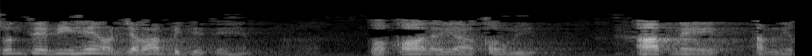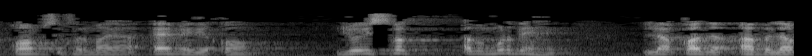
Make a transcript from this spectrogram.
سنتے بھی ہیں اور جواب بھی دیتے ہیں۔ وہ قول یا قومی، آپ نے اپنی قوم سے فرمایا، اے میری قوم، جو اس وقت اب مردے ہیں لقد اب لغ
